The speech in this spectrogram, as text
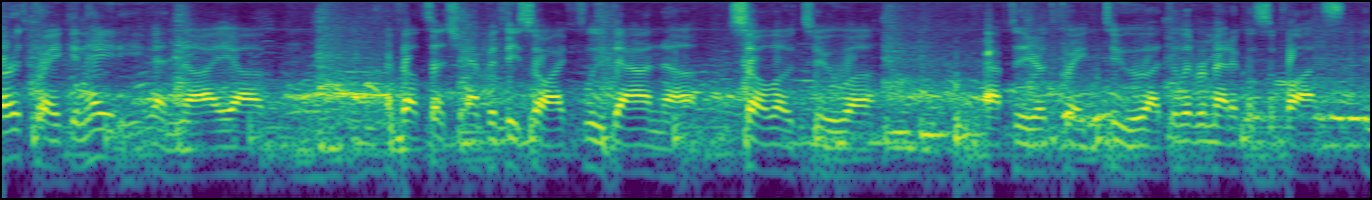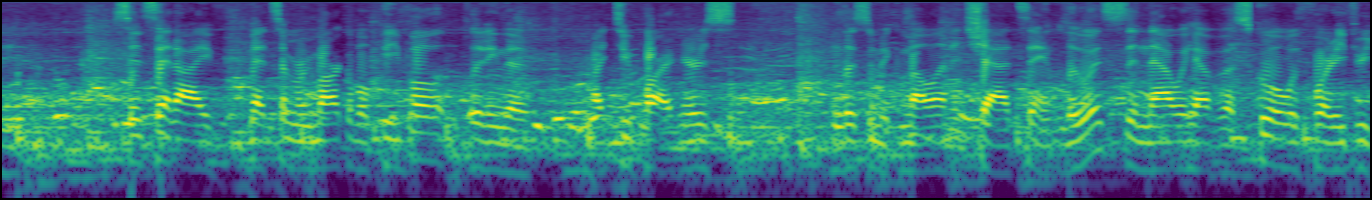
earthquake in Haiti, and I uh, I felt such empathy, so I flew down uh, solo to uh, after the earthquake to uh, deliver medical supplies. And since then, I've met some remarkable people, including the my two partners. Melissa McMullen and Chad St. Louis, and now we have a school with 43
